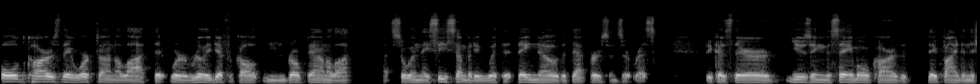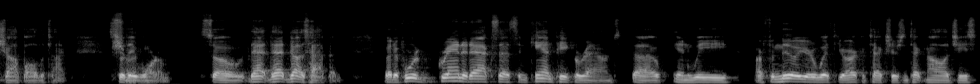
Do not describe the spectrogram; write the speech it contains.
old cars they worked on a lot that were really difficult and broke down a lot. So when they see somebody with it they know that that person's at risk because they're using the same old car that they find in the shop all the time. So sure. they warn them so that that does happen but if we're granted access and can peek around, uh, and we are familiar with your architectures and technologies,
